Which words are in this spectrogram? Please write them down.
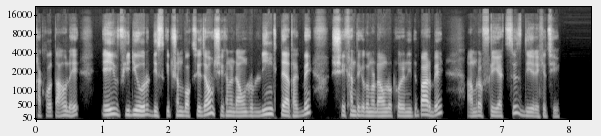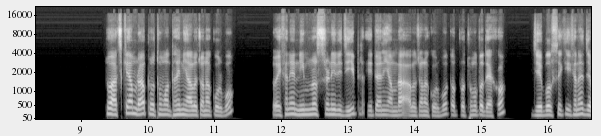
থাকো, তাহলে এই ভিডিওর ডেসক্রিপশন বক্সে যাও সেখানে ডাউনলোড লিঙ্ক দেয়া থাকবে। সেখান থেকে তোমরা ডাউনলোড করে নিতে পারবে। আমরা ফ্রি অ্যাক্সেস দিয়ে রেখেছি। তো আজকে আমরা প্রথম অধ্যায় নিয়ে আলোচনা করব। তো এখানে নিম্ন শ্রেণির জীব, এটা নিয়ে আমরা আলোচনা করব। তো প্রথমত দেখো যে বলছে কি এখানে যে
